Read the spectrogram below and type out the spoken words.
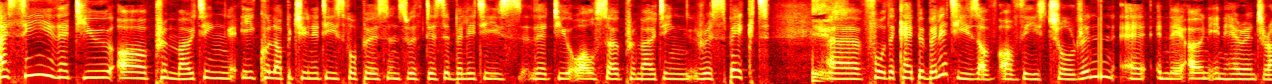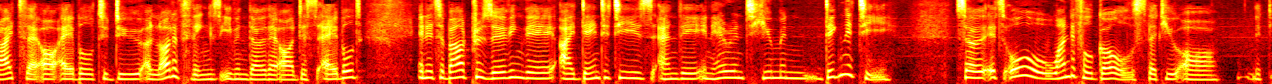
I see that you are promoting equal opportunities for persons with disabilities, that you're also promoting respect Yes. uh, for the capabilities of, of these children uh, in their own inherent right. They are able to do a lot of things, even though they are disabled. And it's about preserving their identities and their inherent human dignity. So it's all wonderful goals that you are that,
